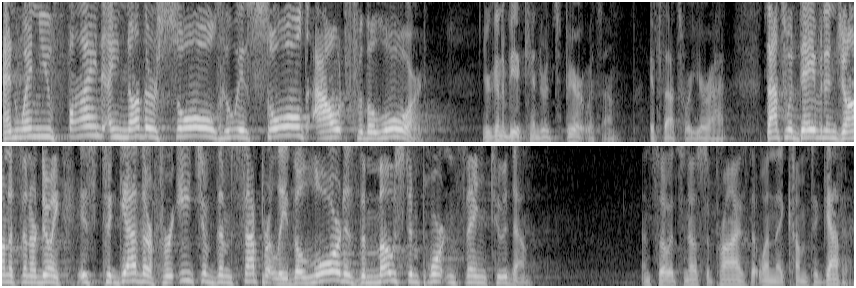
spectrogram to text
And when you find another soul who is sold out for the Lord, you're going to be a kindred spirit with them, if that's where you're at. That's what David and Jonathan are doing, is together for each of them separately. The Lord is the most important thing to them. And so it's no surprise that when they come together,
